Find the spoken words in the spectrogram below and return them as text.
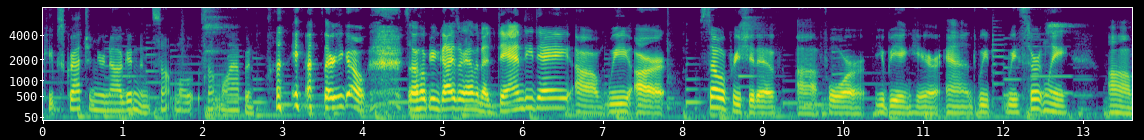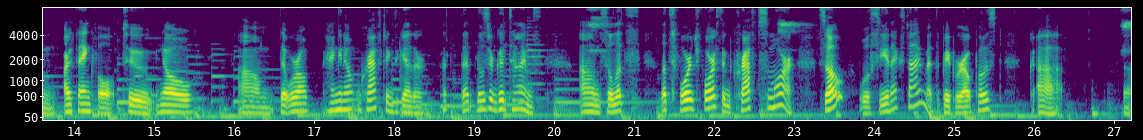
keep scratching your noggin and something will, something will happen. yeah, there you go. So I hope you guys are having a dandy day. Um, we are so appreciative uh, for you being here, and we we certainly um, are thankful to know um, that we're all hanging out and crafting together. That, that, those are good times. Um, so let's let's forge forth and craft some more. So we'll see you next time at the Paper Outpost. Uh, Uh,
